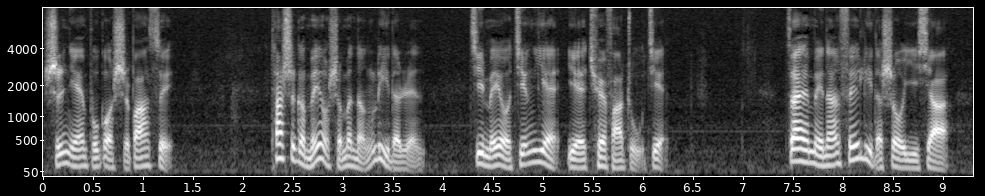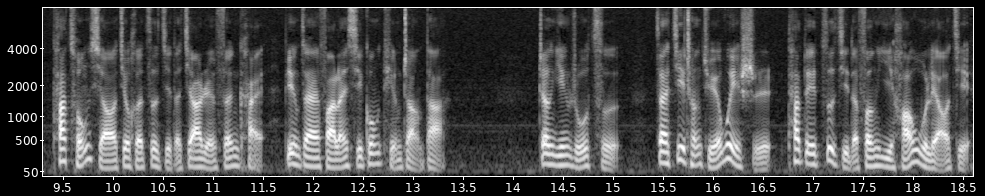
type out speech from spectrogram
时年不过十八岁。他是个没有什么能力的人，既没有经验，也缺乏主见。在美南菲利的授意下。他从小就和自己的家人分开，并在法兰西宫廷长大。正因如此，在继承爵位时，他对自己的封邑毫无了解。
